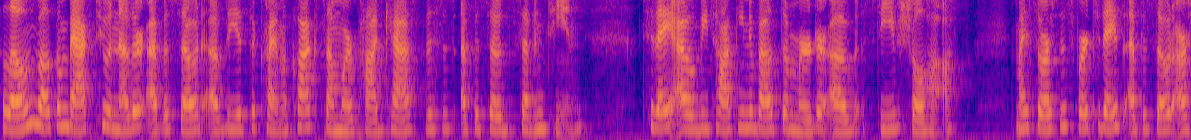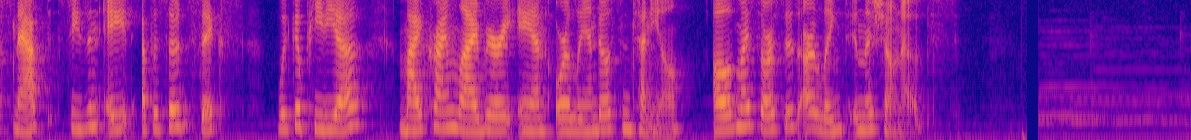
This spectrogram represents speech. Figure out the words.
Hello and welcome back to another episode of the It's a Crime O'Clock Somewhere podcast. This is episode 17. Today I will be talking about the murder of Steve Schulhoff. My sources for today's episode are Snapped, Season 8, Episode 6, Wikipedia, My Crime Library, and Orlando Sentinel. All of my sources are linked in the show notes.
